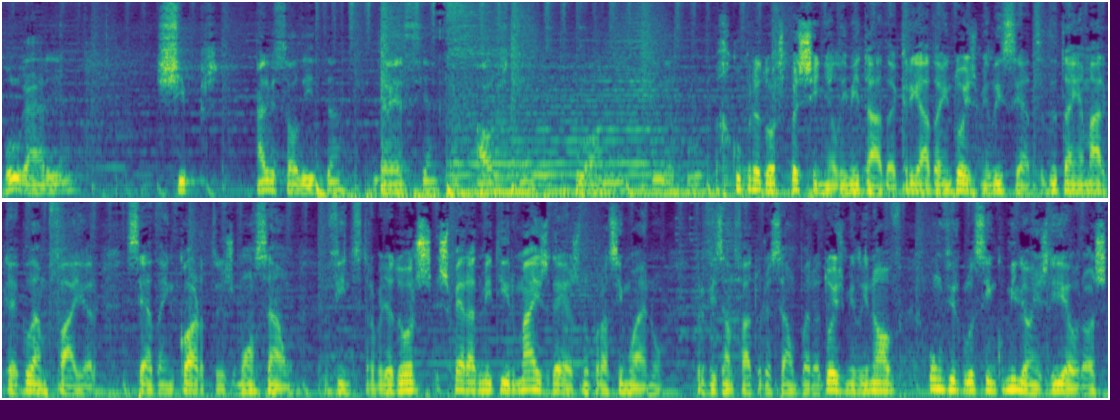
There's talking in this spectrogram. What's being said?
Bulgária, Chipre, Arábia Saudita, Grécia, Áustria. Recuperadores Pachinha Limitada, criada em 2007, detém a marca Glamfire, sede em Cortes, Monção. 20 trabalhadores, espera admitir mais 10 no próximo ano. Previsão de faturação para 2009, 1,5 milhões de euros.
